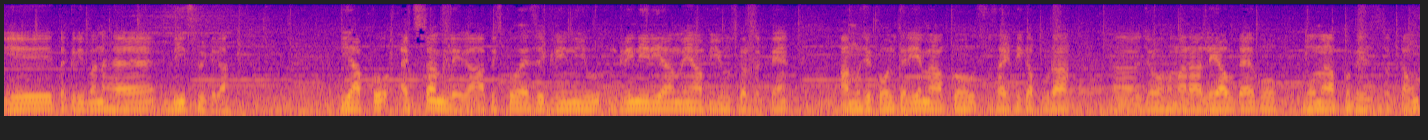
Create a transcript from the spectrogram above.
ये तकरीबन है 20 फीट का। ये आपको एक्स्ट्रा मिलेगा। आप इसको as a green you green area में आप यूज़ कर सकते हैं। आप मुझे कॉल करिए, मैं आपको सोसाइटी का पूरा जो हमारा लेआउट है, वो वो मैं आपको भेज सकता हूँ।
